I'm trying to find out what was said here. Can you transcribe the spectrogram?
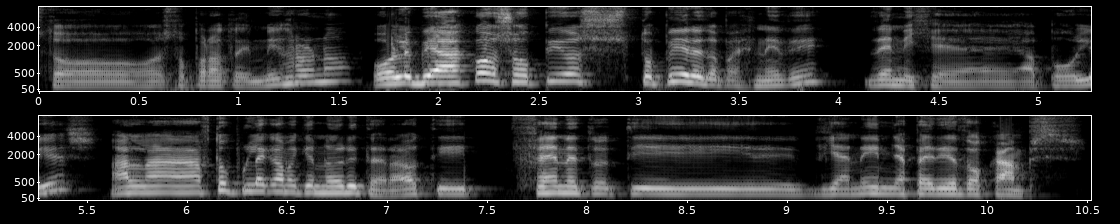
στο, στο πρώτο ημίχρονο. Ο Ολυμπιακός, ο οποίος το πήρε το παιχνίδι, δεν είχε απώλειες. Αλλά αυτό που λέγαμε και νωρίτερα, ότι φαίνεται ότι διανύει μια περίοδο κάμψης.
